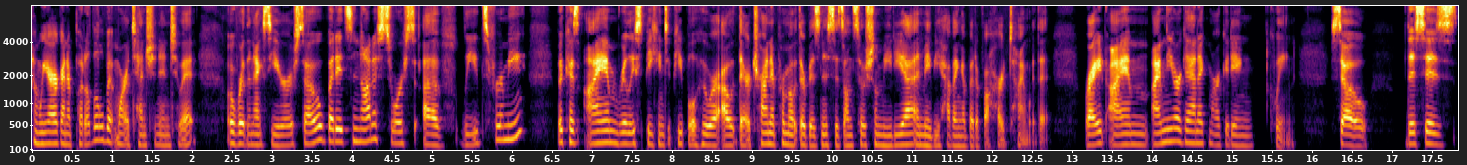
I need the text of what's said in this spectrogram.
and we are going to put a little bit more attention into it over the next year or so, but it's not a source of leads for me because I am really speaking to people who are out there trying to promote their businesses on social media and maybe having a bit of a hard time with it, right? I am I'm the organic marketing queen. So this is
